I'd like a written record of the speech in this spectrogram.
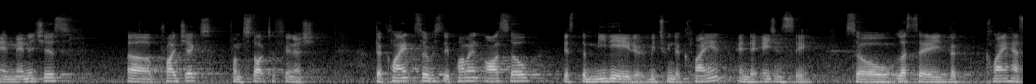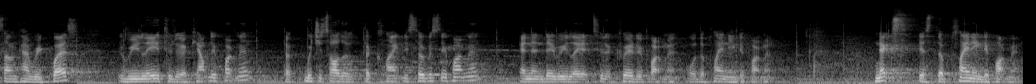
and manages uh, projects from start to finish. The client service department also is the mediator between the client and the agency. So let's say the client has some kind of request related to the account department, the, which is also the client service department, and then they relay it to the creative department or the planning department. Next is the planning department.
